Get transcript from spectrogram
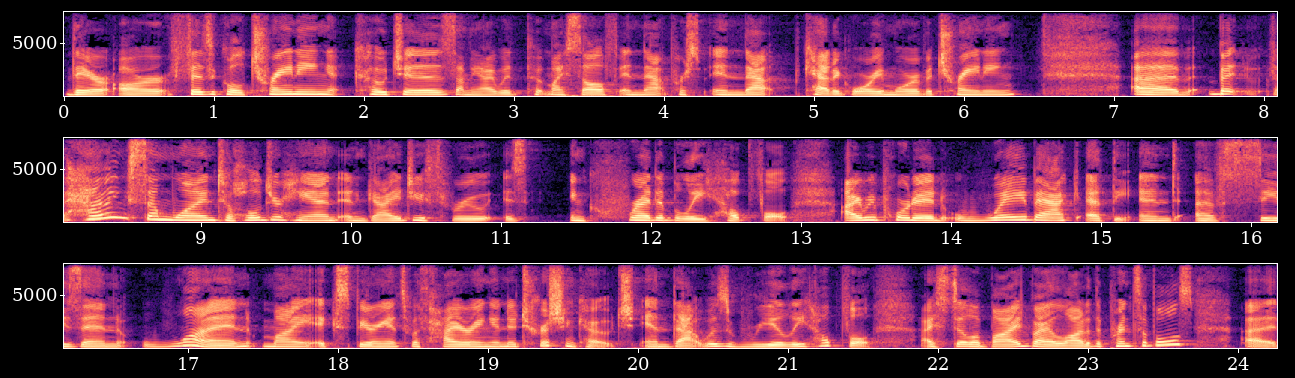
there are physical training coaches. I mean, I would put myself in that pers- in that category, more of a training. Uh, but having someone to hold your hand and guide you through is incredibly helpful. I reported way back at the end of season one my experience with hiring a nutrition coach, and that was really helpful. I still abide by a lot of the principles. Uh,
